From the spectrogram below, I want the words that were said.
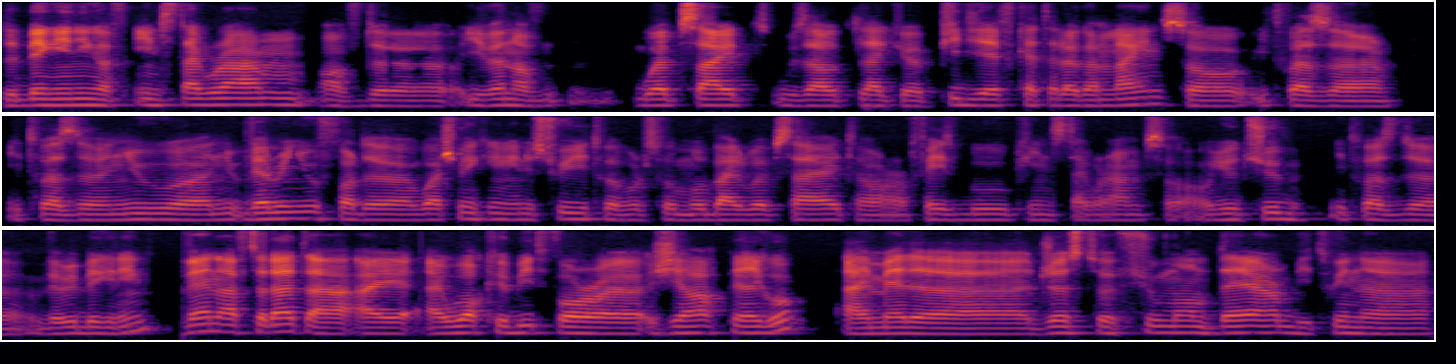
the beginning of Instagram, of the even of website without like a PDF catalog online. So it was uh, it was a new, uh, new, very new for the watchmaking industry. It was also mobile website or Facebook, Instagram, so YouTube. It was the very beginning. Then after that, I I, I work a bit for uh, Girard Perregaux. I made uh, just a few months there between uh,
